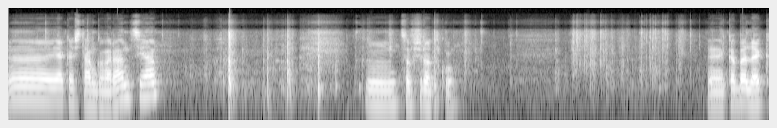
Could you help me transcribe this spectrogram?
E, jakaś tam gwarancja. Mm, Co w środku? E, Kabelek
